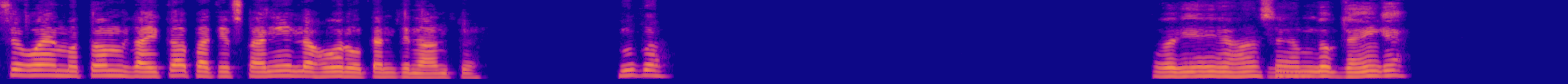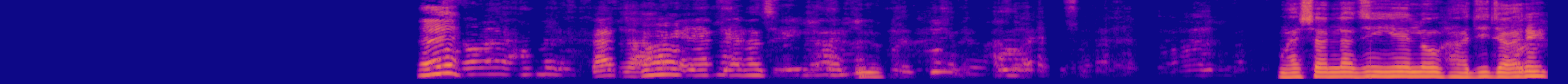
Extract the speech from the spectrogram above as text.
से हुआ है मतम जायका पाकिस्तानी लाहौर होटल के नाम से। ठीक है। और ये यहाँ से हम लोग जाएँगे। माशाल्लाह जी ये लोग हाजी जा रहे हैं।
